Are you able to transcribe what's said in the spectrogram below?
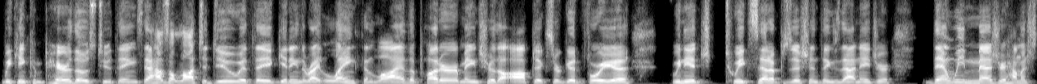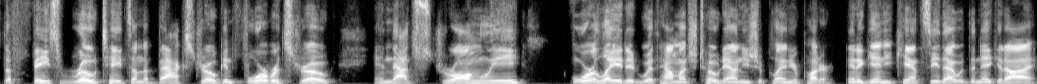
we can compare those two things. That has a lot to do with the getting the right length and lie of the putter, making sure the optics are good for you. We need to tweak setup position, things of that nature. Then we measure how much the face rotates on the backstroke and forward stroke, and that's strongly correlated with how much toe down you should play in your putter. And again, you can't see that with the naked eye.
